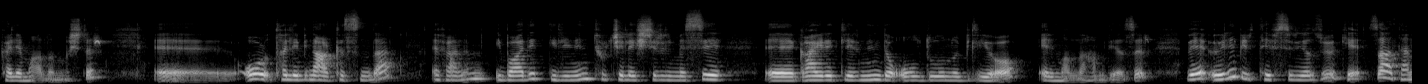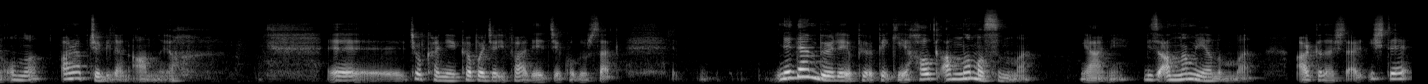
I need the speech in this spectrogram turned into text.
kaleme alınmıştır. E, o talebin arkasında efendim ibadet dilinin Türkçeleştirilmesi e, gayretlerinin de olduğunu biliyor Elmalı Hamdi Yazır. Ve öyle bir tefsir yazıyor ki zaten onu Arapça bilen anlıyor. Çok hani kabaca ifade edecek olursak. Neden böyle yapıyor peki? Halk anlamasın mı? Yani biz anlamayalım mı? Arkadaşlar işte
